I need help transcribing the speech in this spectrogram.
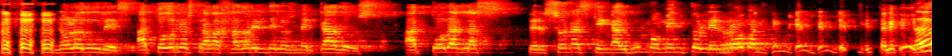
no lo dudes. A todos los trabajadores de los mercados, a todas las personas que en algún momento le roban ¿Eh?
